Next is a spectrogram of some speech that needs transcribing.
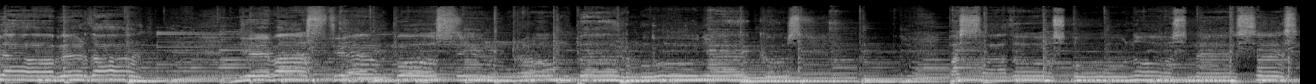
la verdad, llevas tiempo sin romper muñecos. Pasados unos meses,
